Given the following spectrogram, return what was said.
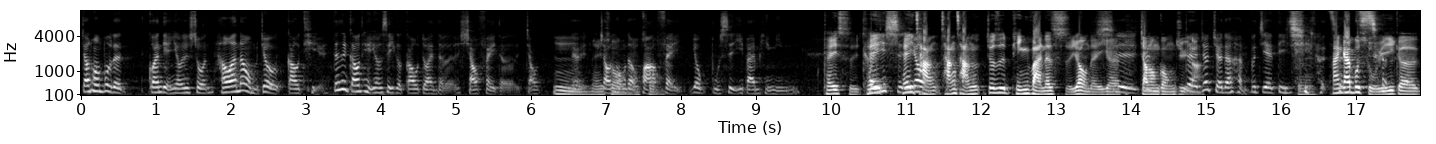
交通部的观点又是说，好啊，那我们就高铁。但是高铁又是一个高端的消费的交，嗯，对交通的花费，又不是一般平民可以使可以使可以常常常就是频繁的使用的一个交通工具。对，就觉得很不接地气的。它应该不属于一个。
